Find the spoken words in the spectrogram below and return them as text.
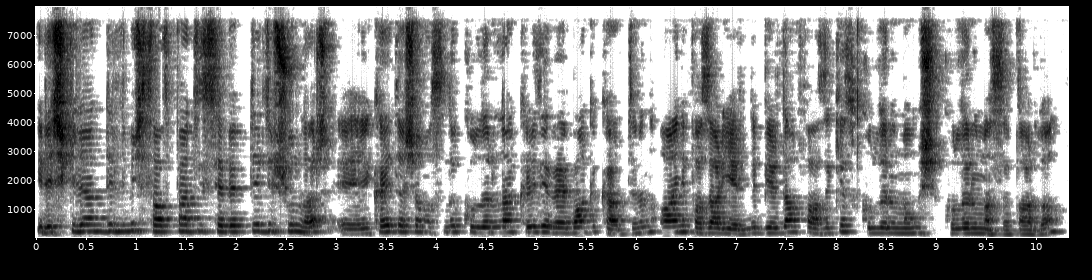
İlişkilendirilmiş suspending sebepleri de şunlar. E, kayıt aşamasında kullanılan kredi ve banka kartının aynı pazar yerinde birden fazla kez kullanılmamış kullanılması pardon.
